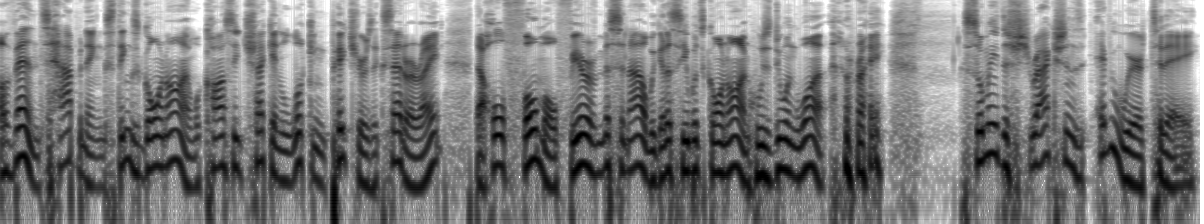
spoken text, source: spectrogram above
events, happenings, things going on. We're constantly checking, looking, pictures, etc. Right? That whole FOMO, fear of missing out. We got to see what's going on, who's doing what, right? so many distractions everywhere today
